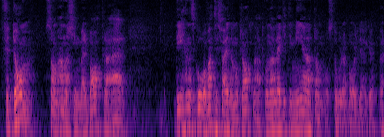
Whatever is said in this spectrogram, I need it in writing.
för dem som Anna Kinberg Batra är det är hennes gåva till Sverigedemokraterna att hon har legitimerat dem hos stora borgerliga grupper.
